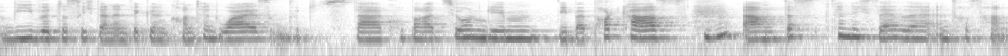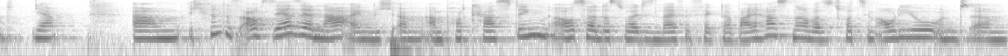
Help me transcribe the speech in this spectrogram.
wie wird es sich dann entwickeln, content-wise? Wird es da Kooperationen geben, wie bei Podcasts? Mhm. Ähm, das finde ich sehr, sehr interessant. Ja, ähm, ich finde es auch sehr, sehr nah eigentlich am, am, Podcasting, außer dass du halt diesen Live-Effekt dabei hast, ne? aber es ist trotzdem Audio und ähm,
